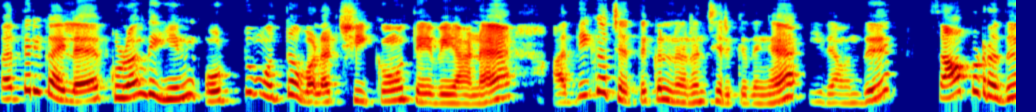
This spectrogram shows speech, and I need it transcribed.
கத்திரிக்காயில் குழந்தையின் ஒட்டுமொத்த வளர்ச்சிக்கும் தேவையான அதிக சத்துக்கள் நிறைஞ்சிருக்குதுங்க. இதை வந்து சாப்பிட்றது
